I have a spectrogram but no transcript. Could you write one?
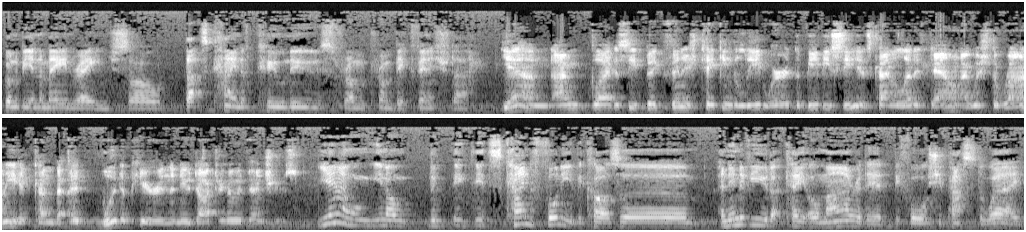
going to be in the main range. So that's kind of cool news from, from Big Finish there. Yeah, and I'm glad to see Big Finish taking the lead where the BBC has kind of let it down. I wish the Rani had come back, it would appear in the new Doctor Who adventures. Yeah, you know, it's kind of funny because uh, an interview that Kate O'Mara did before she passed away,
